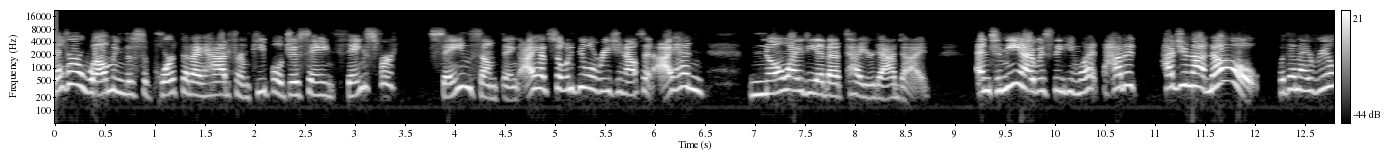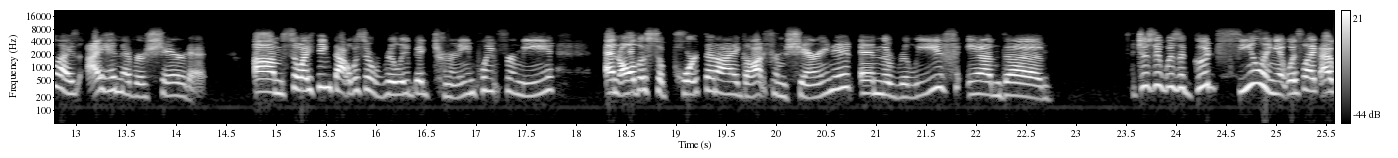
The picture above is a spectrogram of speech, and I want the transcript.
overwhelming the support that I had from people just saying, thanks for saying something. I had so many people reaching out saying, I hadn't no idea that's how your dad died. And to me, I was thinking, what? How did how'd you not know? But then I realized I had never shared it. Um, so I think that was a really big turning point for me. And all the support that I got from sharing it and the relief and the just it was a good feeling. It was like I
